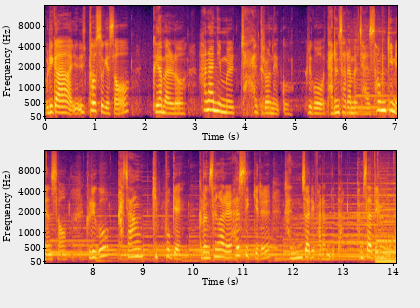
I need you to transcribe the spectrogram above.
우리가 일터 속에서 그야말로 하나님을 잘 드러내고 그리고 다른 사람을 잘 섬기면서 그리고 가장 기쁘게 그런 생활을 할 수 있기를 간절히 바랍니다. 감사드립니다.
